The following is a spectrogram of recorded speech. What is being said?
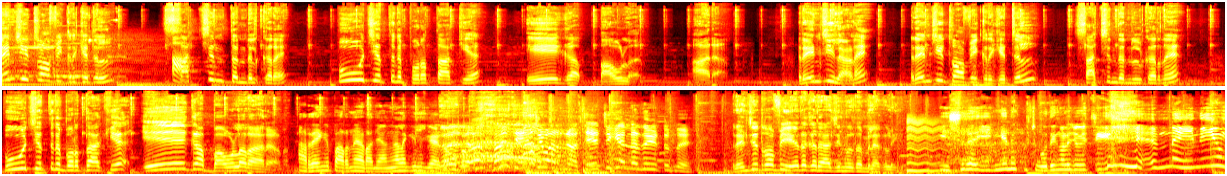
Ranji trophy ക്രിക്കറ്റിൽ സച്ചിൻ തെണ്ടുൽക്കറെ പൂജ്യത്തിന് പുറത്താക്കിയ ഏക ബൗളർ ആരാണ്? രഞ്ജിയിലാണ് രഞ്ജി ട്രോഫി ക്രിക്കറ്റിൽ സച്ചിൻ തെണ്ടുൽക്കറിനെ പൂജ്യത്തിന് പുറത്താക്കിയ ഏക ബൗളർ ആരാണ്? അറിയെങ്കിൽ പറഞ്ഞേടാ ഞങ്ങളെങ്കിലും കേട്ടോ. ചേച്ചി പറഞ്ഞോ? ചേച്ചിക്കല്ല ഇത് കിട്ടുന്നത്? രഞ്ജി ട്രോഫി ഏതൊക്കെ രാജ്യങ്ങൾ തമ്മിലാണ് കളി? ഈശ്വര ഇങ്ങനെ ചോദ്യങ്ങൾ ചോദിച്ച് എന്നെ ഇനിയും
